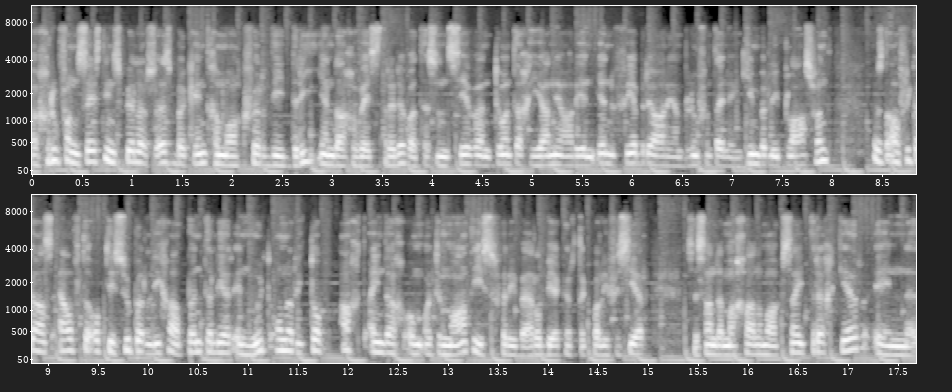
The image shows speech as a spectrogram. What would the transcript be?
'n groep van 16 spelers is bekend gemaak vir die 3 eendagwedstryde wat tussen 27 Januarie en 1 Februarie in Bloemfontein en Kimberley plaasvind. Suid-Afrika is 11de op die Superliga punteleer en moet onder die top 8 eindig om outomaties vir die Wêreldbeker te kwalifiseer. Sesanda Magala maak sy terugkeer en eh,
